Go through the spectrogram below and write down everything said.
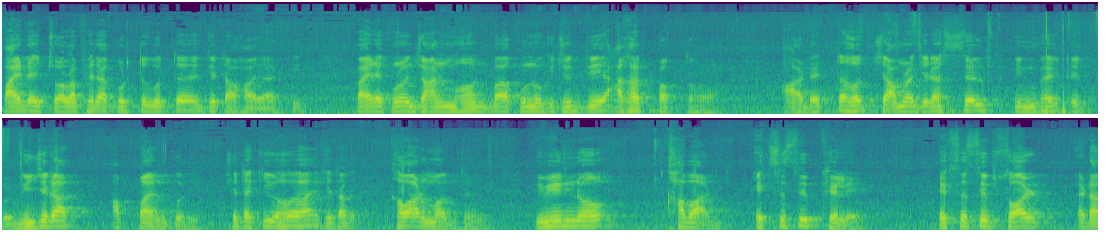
বাইরে চলাফেরা করতে করতে যেটা হয় আর কি, বাইরে কোনো যানবাহন বা কোনো কিছু দিয়ে আঘাতপ্রাপ্ত হওয়া। আর একটা হচ্ছে, আমরা যেটা সেলফ ইনভাইটেড করি, নিজেরা আপ্যায়ন করি। সেটা কীভাবে হয়? সেটা খাওয়ার মাধ্যমে। বিভিন্ন খাবার এক্সেসিভ খেলে। এক্সেসিভ সল্ট এটা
